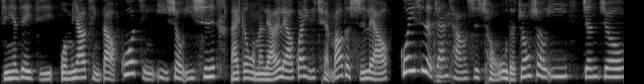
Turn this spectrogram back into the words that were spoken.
今天这一集，我们邀请到郭景义兽医师来跟我们聊一聊关于犬猫的食疗。郭医师的专长是宠物的中兽医、针灸、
